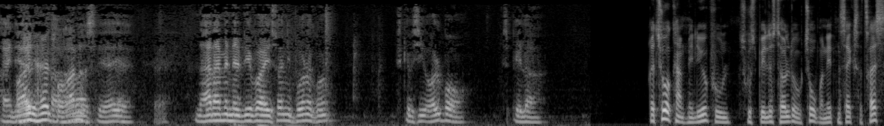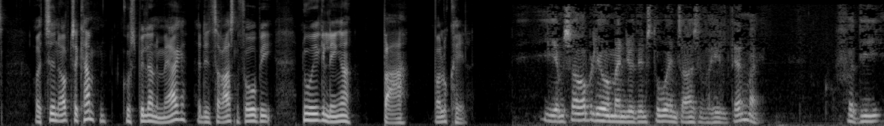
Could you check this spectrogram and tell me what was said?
Ejne Nej, Hal fra Randers. Ja, ja, ja. Nej, nej, men øh, vi var i sådan i bund og grund, skal vi sige Aalborg spillere. Returkampen i Liverpool skulle spilles 12. oktober 1966, og i tiden op til kampen kunne spillerne mærke, at interessen for OB nu ikke længere bare var lokal. Jamen så oplever man jo den store interesse for hele Danmark, fordi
